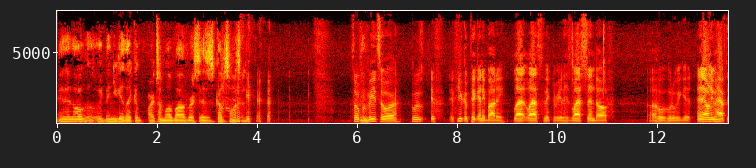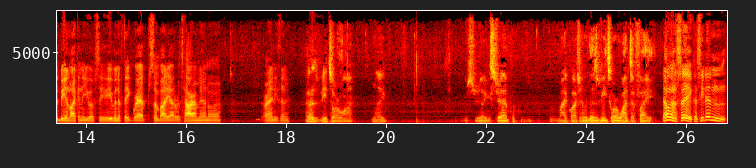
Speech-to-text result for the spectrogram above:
and then all like then you get like a Artem Lobov versus Cub Swanson. so for Mm. Vitor, who's if if you could pick anybody last last victory, his last send off, uh, who who do we get? And they don't even have to be in like in the UFC. Even if they grab somebody out of retirement or or anything. what does Vitor want? Like, like straight up, my question: Who does Vitor want to fight? I was gonna say because he didn't.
